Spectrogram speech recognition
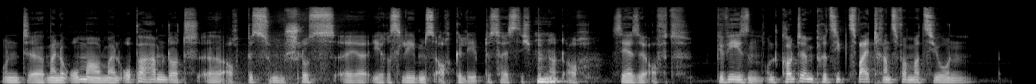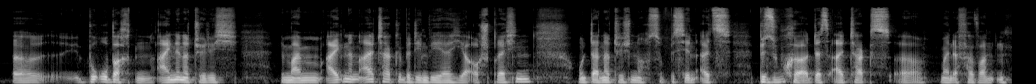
Und äh, meine Oma und mein Opa haben dort äh, auch bis zum Schluss äh, ihres Lebens auch gelebt. Das heißt, ich bin mhm. dort auch sehr, sehr oft gewesen und konnte im Prinzip zwei Transformationen beobachten. Eine natürlich in meinem eigenen Alltag, über den wir ja hier auch sprechen, und dann natürlich noch so ein bisschen als Besucher des Alltags äh, meiner Verwandten.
